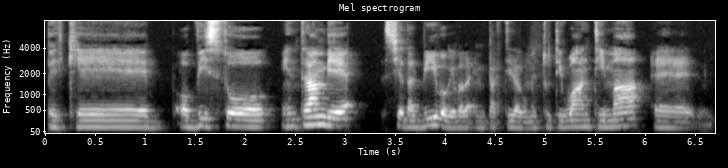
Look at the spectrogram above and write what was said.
perché ho visto entrambi sia dal vivo che vabbè in partita come tutti quanti, ma eh,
